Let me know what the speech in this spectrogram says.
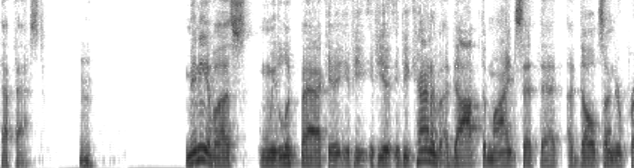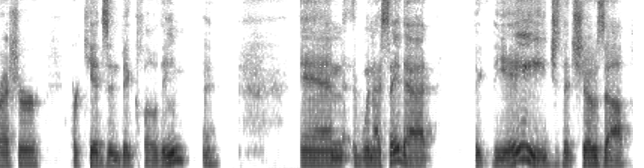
that fast? Mm. Many of us, when we look back, if you if you if you kind of adopt the mindset that adults under pressure are kids in big clothing, and when I say that, the, the age that shows up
